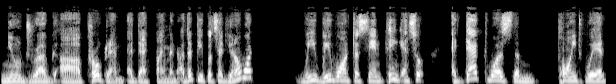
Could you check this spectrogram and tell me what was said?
new drug uh, program at that time. And other people said, you know what? We, we want the same thing. And so at that was the point where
